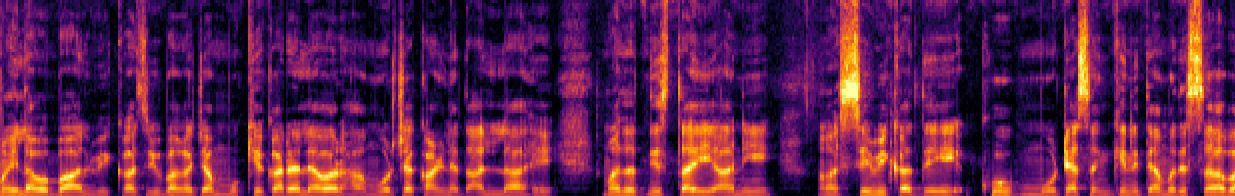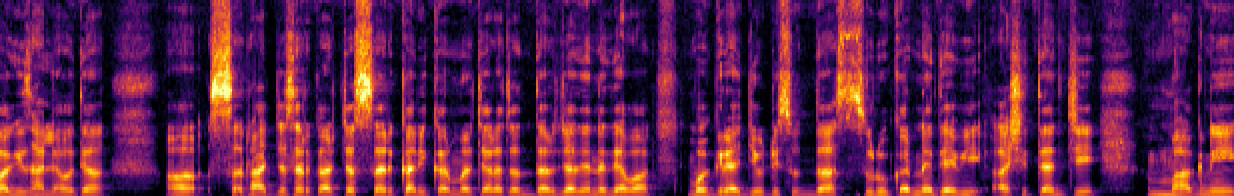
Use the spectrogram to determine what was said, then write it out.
महिला व बाल विकास विभागाच्या मुख्य कार्यालयावर हा मोर्चा काढण्यात आलेला आहे. मदतनीसताई आणि सेविका ते खूप मोठ्या संख्येने त्यामध्ये सहभागी झाल्या होत्या. स राज्य सरकारच्या सरकारी कर्मचाऱ्याचा दर्जा देण्यात यावा व ग्रॅज्युटीसुद्धा सुरू करण्यात यावी अशी त्यांची मागणी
